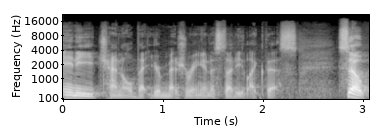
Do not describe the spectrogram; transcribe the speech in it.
any channel that you're measuring in a study like this. So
